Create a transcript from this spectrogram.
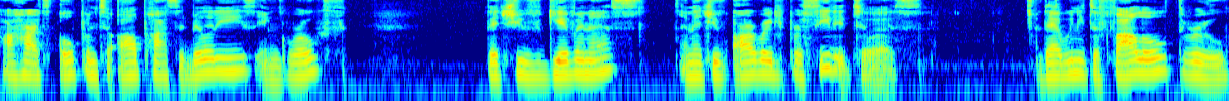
our hearts open to all possibilities and growth that you've given us and that you've already proceeded to us, that we need to follow through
